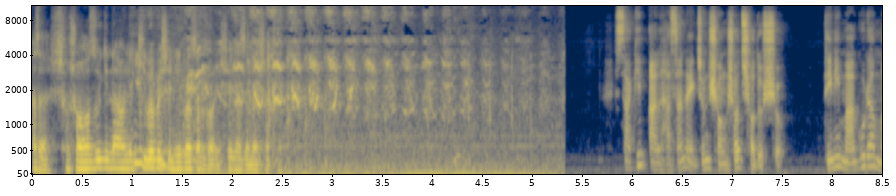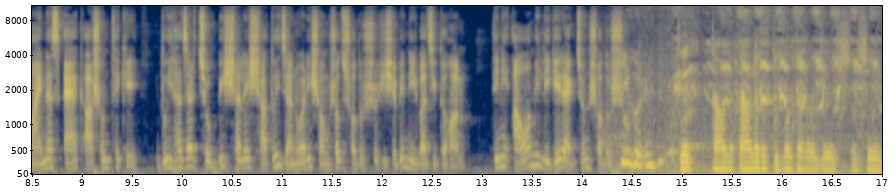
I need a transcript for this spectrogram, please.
আচ্ছা সহযোগী না হলে কীভাবে সে নির্বাচন করে শেখ হাসিনার সাথে? সাকিব আল হাসান একজন সংসদ সদস্য। তিনি মাগুরা মাইনাস এক আসন থেকে দুই হাজার চব্বিশ সালের সাতই জানুয়ারি সংসদ সদস্য হিসেবে নির্বাচিত হন। তিনি আওয়ামী লীগের একজন সদস্য। তাহলে তাহলে তো তুই বলতে পারো যে সে- সে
